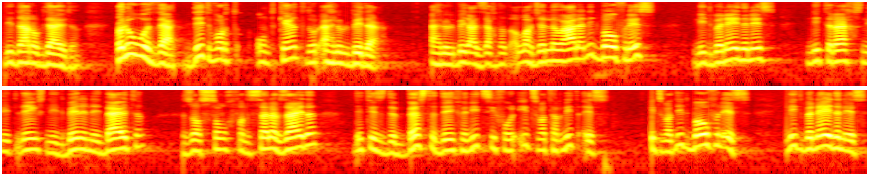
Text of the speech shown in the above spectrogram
die daarop duiden. Uluw dat. Dit wordt ontkend door Ahlul Bid'ah. Ahlul Bid'ah zegt dat Allah Jalla wa ala niet boven is, niet beneden is, niet rechts, niet links, niet binnen, niet buiten. Zoals sommige van de zelf zeiden, dit is de beste definitie voor iets wat er niet is. Iets wat niet boven is, niet beneden is,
